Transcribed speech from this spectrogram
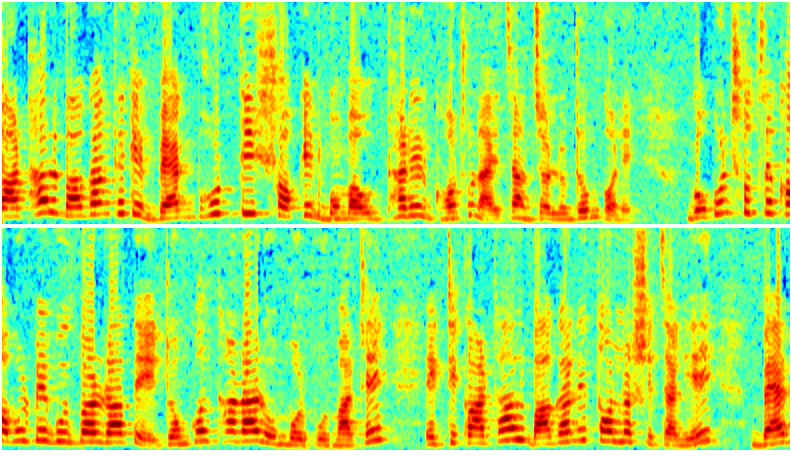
কাঁঠাল বাগান থেকে ব্যাগ ভর্তি সকেট বোমা উদ্ধারের ঘটনায় চাঞ্চল্য ডোমকলে। গোপন সূত্রে খবর পেয়ে বুধবার রাতে ডোমকল থানার অম্বরপুর মাঠে একটি কাঁঠাল বাগানে তল্লাশি চালিয়ে ব্যাগ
